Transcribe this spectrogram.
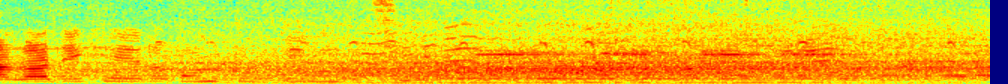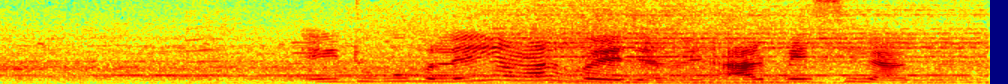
আগা দেখে এরকম টুকে নিচ্ছি। এইটুকু হলেই আমার হয়ে যাবে, আর বেশি লাগবে না।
